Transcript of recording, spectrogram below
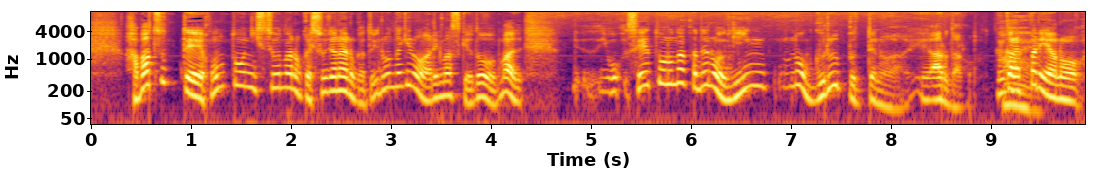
派閥って本当に必要なのか必要じゃないのかといろんな議論はありますけど、まあ、政党の中での議員のグループっていうのはえあるだろう。それからやっぱりあの、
